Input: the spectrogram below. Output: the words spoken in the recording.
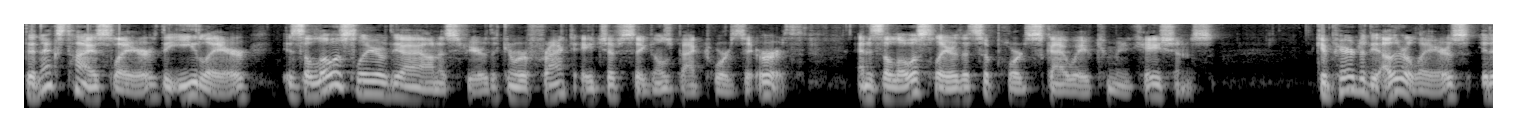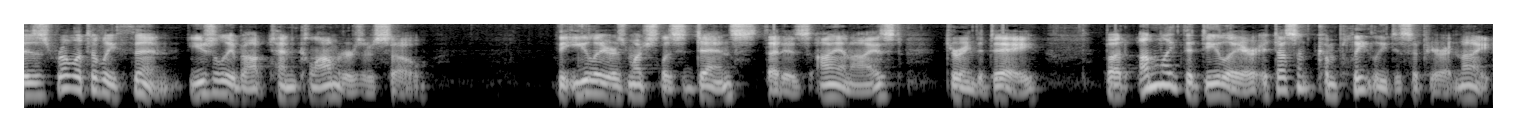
The next highest layer, the E layer, is the lowest layer of the ionosphere that can refract HF signals back towards the Earth, and is the lowest layer that supports skywave communications. Compared to the other layers, it is relatively thin, usually about 10 kilometers or so. The E layer is much less dense, that is, ionized, during the day, but unlike the D layer, it doesn't completely disappear at night.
